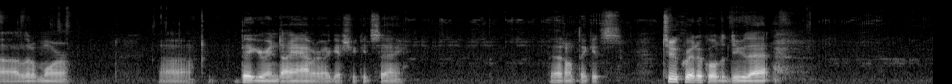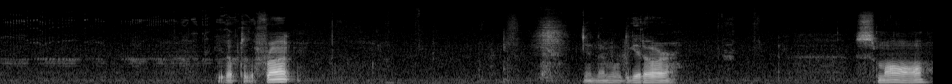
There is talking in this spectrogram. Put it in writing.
uh, a little more uh, bigger in diameter, I guess you could say. But I don't think it's too critical to do that. Get up to the front. And then we'll get our small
